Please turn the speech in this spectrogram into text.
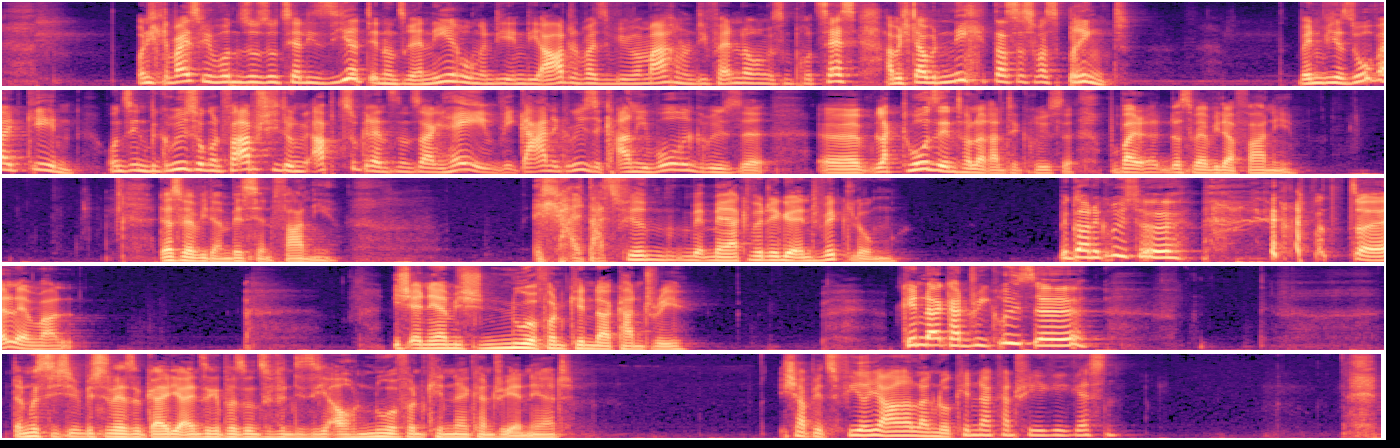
Und ich weiß, wir wurden so sozialisiert in unsere Ernährung, in die, in die Art und Weise, wie wir machen. Und die Veränderung ist ein Prozess. Aber ich glaube nicht, dass es was bringt. Wenn wir so weit gehen, uns in Begrüßung und Verabschiedung abzugrenzen und sagen, hey, vegane Grüße, karnivore Grüße, äh, laktoseintolerante Grüße. Wobei, das wäre wieder funny. Das wäre wieder ein bisschen funny. Ich halte das für merkwürdige Entwicklung. Vegane Grüße. Zur Hölle, Mann? Ich ernähre mich nur von Kinder-Country. Kinder-Country, Grüße! Dann müsste ich, es wäre so geil, die einzige Person zu finden, die sich auch nur von Kinder-Country ernährt. Ich habe jetzt vier Jahre lang nur Kinder-Country gegessen.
